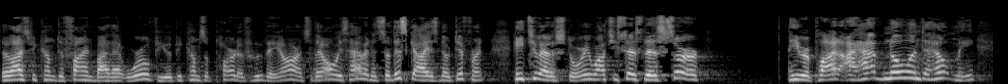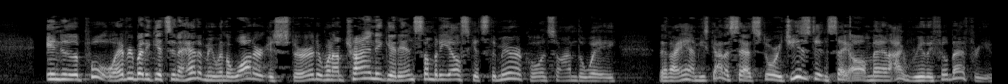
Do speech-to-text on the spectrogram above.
Their lives become defined by that worldview. It becomes a part of who they are. And so they always have it. And so this guy is no different. He too had a story. Watch, he says this, Sir, he replied, I have no one to help me into the pool. Everybody gets in ahead of me when the water is stirred. And when I'm trying to get in, somebody else gets the miracle. And so I'm the way that I am. He's got a sad story. Jesus didn't say, Oh man, I really feel bad for you.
